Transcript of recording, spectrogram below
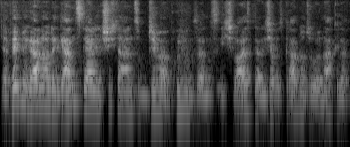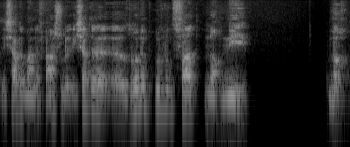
Da fällt mir gerade noch eine ganz geile Geschichte an zum Thema Prüfungsangst. Ich weiß gar nicht, ich habe jetzt gerade noch drüber nachgedacht. Ich hatte mal eine Fahrschule, ich hatte äh, so eine Prüfungsfahrt noch nie. Noch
